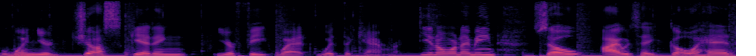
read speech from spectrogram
when you're just getting your feet wet with the camera. Do you know what I mean? So I would say go ahead,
